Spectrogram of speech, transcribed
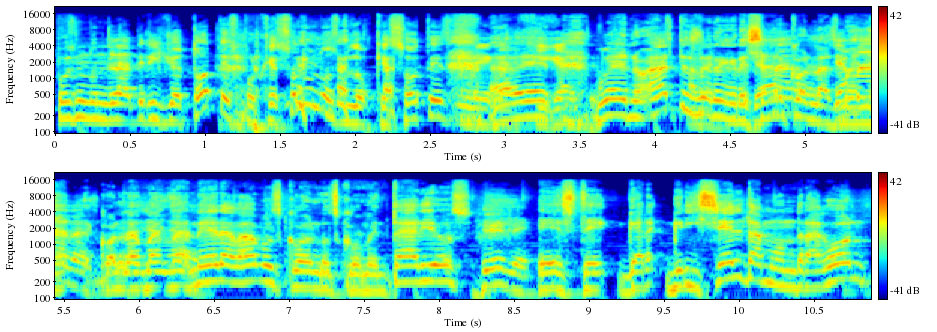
pues ladrillototes, porque son unos bloquesotes mega A ver, gigantes. bueno, antes A de ver, regresar llamadas, con, las maña- llamadas, con la mañanera, vamos con los comentarios. Viene. Este, Gr- Griselda Mondragón,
